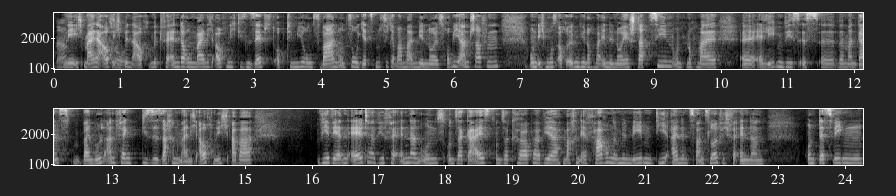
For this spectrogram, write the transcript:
Ne? Nee, ich meine auch, so. ich bin auch mit Veränderung meine ich auch nicht diesen Selbstoptimierungswahn und so. Jetzt muss ich aber mal mir ein neues Hobby anschaffen und ich muss auch irgendwie noch mal in eine neue Stadt ziehen und noch mal äh, erleben, wie es ist, äh, wenn man ganz bei Null anfängt. Diese Sachen meine ich auch nicht, aber wir werden älter, wir verändern uns, unser Geist, unser Körper, wir machen Erfahrungen im Leben, die einen zwangsläufig verändern. Und deswegen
